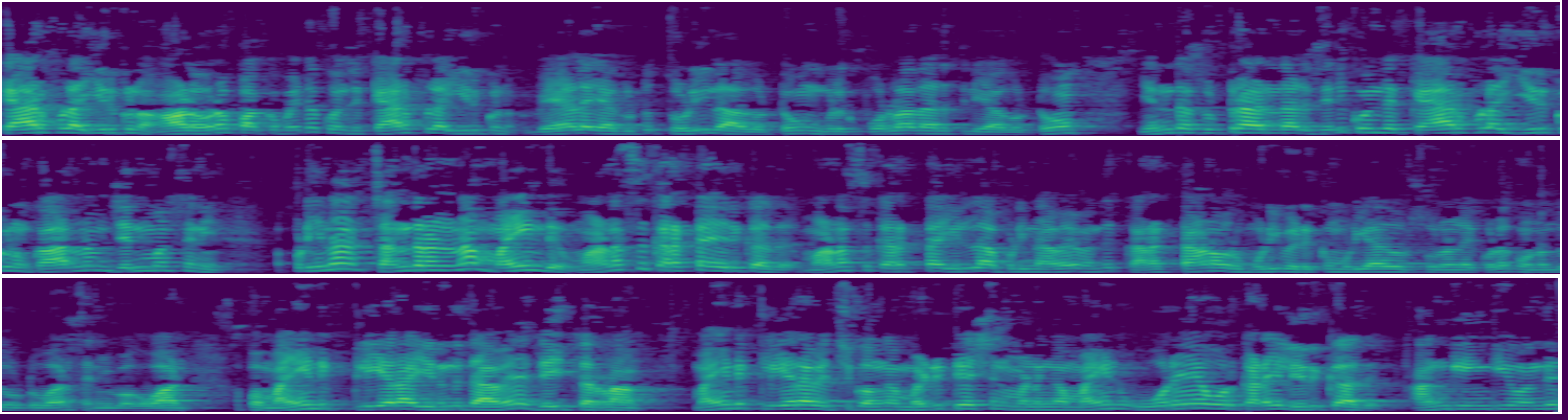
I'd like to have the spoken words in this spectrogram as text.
கேர்ஃபுல்லா இருக்கணும். ஆல் ஓவராக பார்க்க போயிட்டா கொஞ்சம் கேர்ஃபுல்லா இருக்கணும். வேலையாகட்டும் தொழிலாகட்டும் உங்களுக்கு பொருளாதாரத்திலேயாகட்டும் எந்த சுற்றா இருந்தாலும் சரி கொஞ்சம் கேர்ஃபுல்லா இருக்கணும். காரணம் ஜென்மசனி அப்படின்னா சந்திரன்னா மைண்டு மனசு கரெக்டா இருக்காது. மனசு கரெக்டா இல்ல அப்படின்னாவே வந்து கரெக்டான ஒரு முடிவு எடுக்க முடியாத ஒரு சூழ்நிலைக்குள்ள கொண்டு வந்து விடுவார் சனி பகவான். அப்ப மைண்டு கிளியரா இருந்துட்டாவே ஜெயிச்சிடலாம். மைண்டு கிளியரா வச்சுக்கோங்க மெடிடேஷன் பண்ணுங்க. மைண்ட் ஒரே ஒரு கடையில் இருக்காது. அங்க இங்கேயும் வந்து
